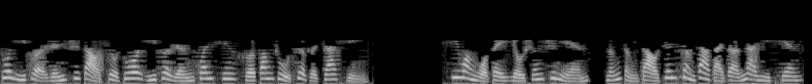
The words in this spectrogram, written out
多一个人知道，就多一个人关心和帮助这个家庭。希望我辈有生之年能等到真相大白的那一天。”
